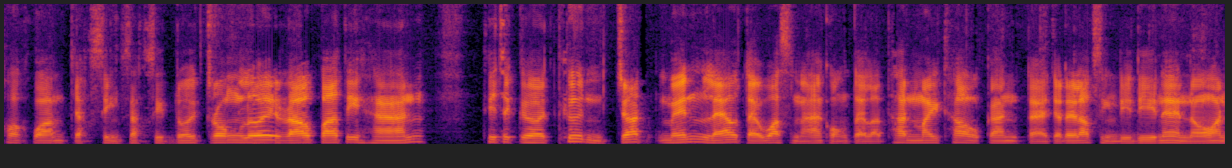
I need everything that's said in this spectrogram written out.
ข้อความจากสิ่งศักดิ์สิทธิ์โดยตรงเลยเราปาฏิหาริย์ที่จะเกิดขึ้น Judgment แล้วแต่วาสนาของแต่ละท่านไม่เท่ากัน แต่จะได้รับสิ่งดีๆ แน่นอน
